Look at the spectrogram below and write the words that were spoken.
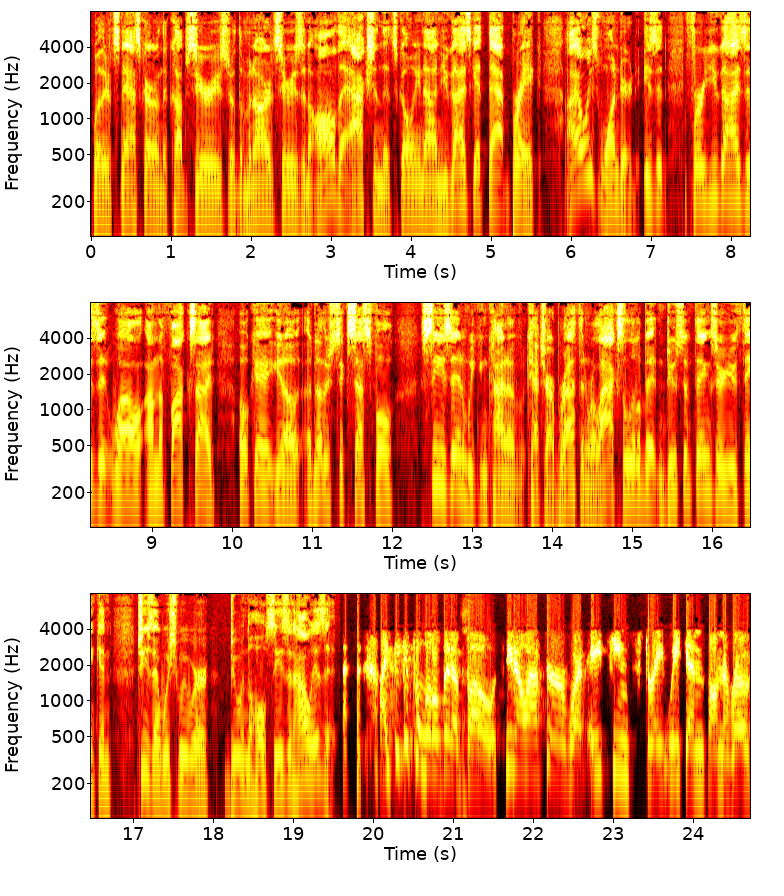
whether it's NASCAR and the Cup Series or the Menard Series, and all the action that's going on. You guys get that break. I always wondered, is it for you guys? Is it well on the Fox side? Okay, you know, another successful season. We can kind of catch our breath and relax a little bit and do some things. Or are you thinking, geez, I wish we were doing the whole season? How is it? I think it's a little bit of both. You know, after what, 18 straight weekends on the road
